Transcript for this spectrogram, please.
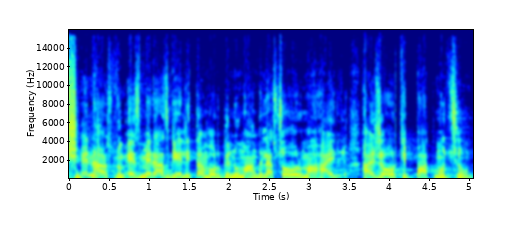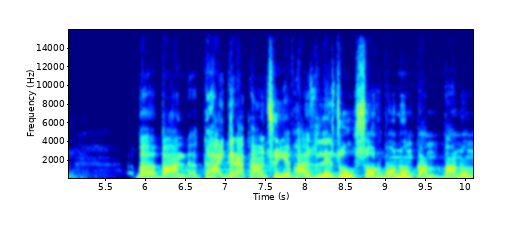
չեն հարցնում, այս մեր ազգի էլիտան, որ գնում Անգլիա սովորում է, հայ հայ ժողովրդի պատմություն, բան հայ գրականություն եւ հայոց լեզու Սորբոնում կամ բանում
